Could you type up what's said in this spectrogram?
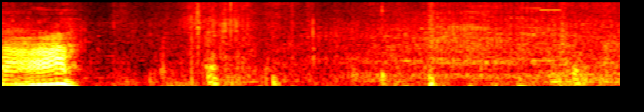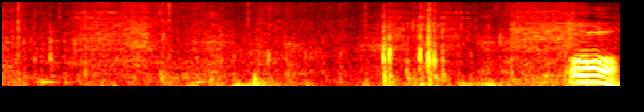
A. O!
